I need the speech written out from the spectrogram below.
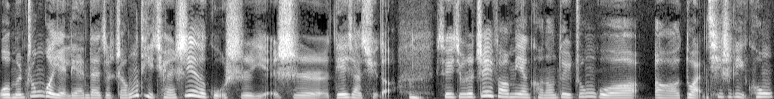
我们中国也连带就整体全世界的股市也是跌下去的，嗯，所以就是这方面可能对中国呃短期是利空，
